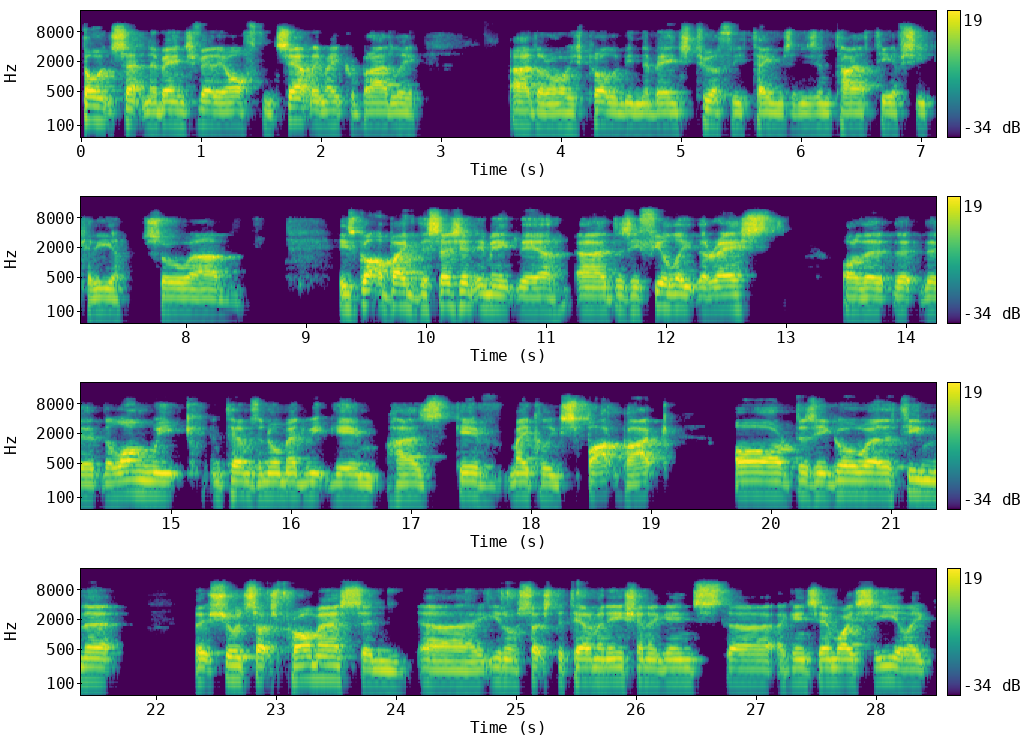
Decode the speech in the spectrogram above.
don't sit on the bench very often. Certainly, Michael Bradley. I don't know. He's probably been the bench two or three times in his entire TFC career. So um, he's got a big decision to make there. Uh, does he feel like the rest or the, the the the long week in terms of no midweek game has gave Michael his spark back, or does he go with a team that that showed such promise and uh, you know such determination against uh, against NYC? Like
